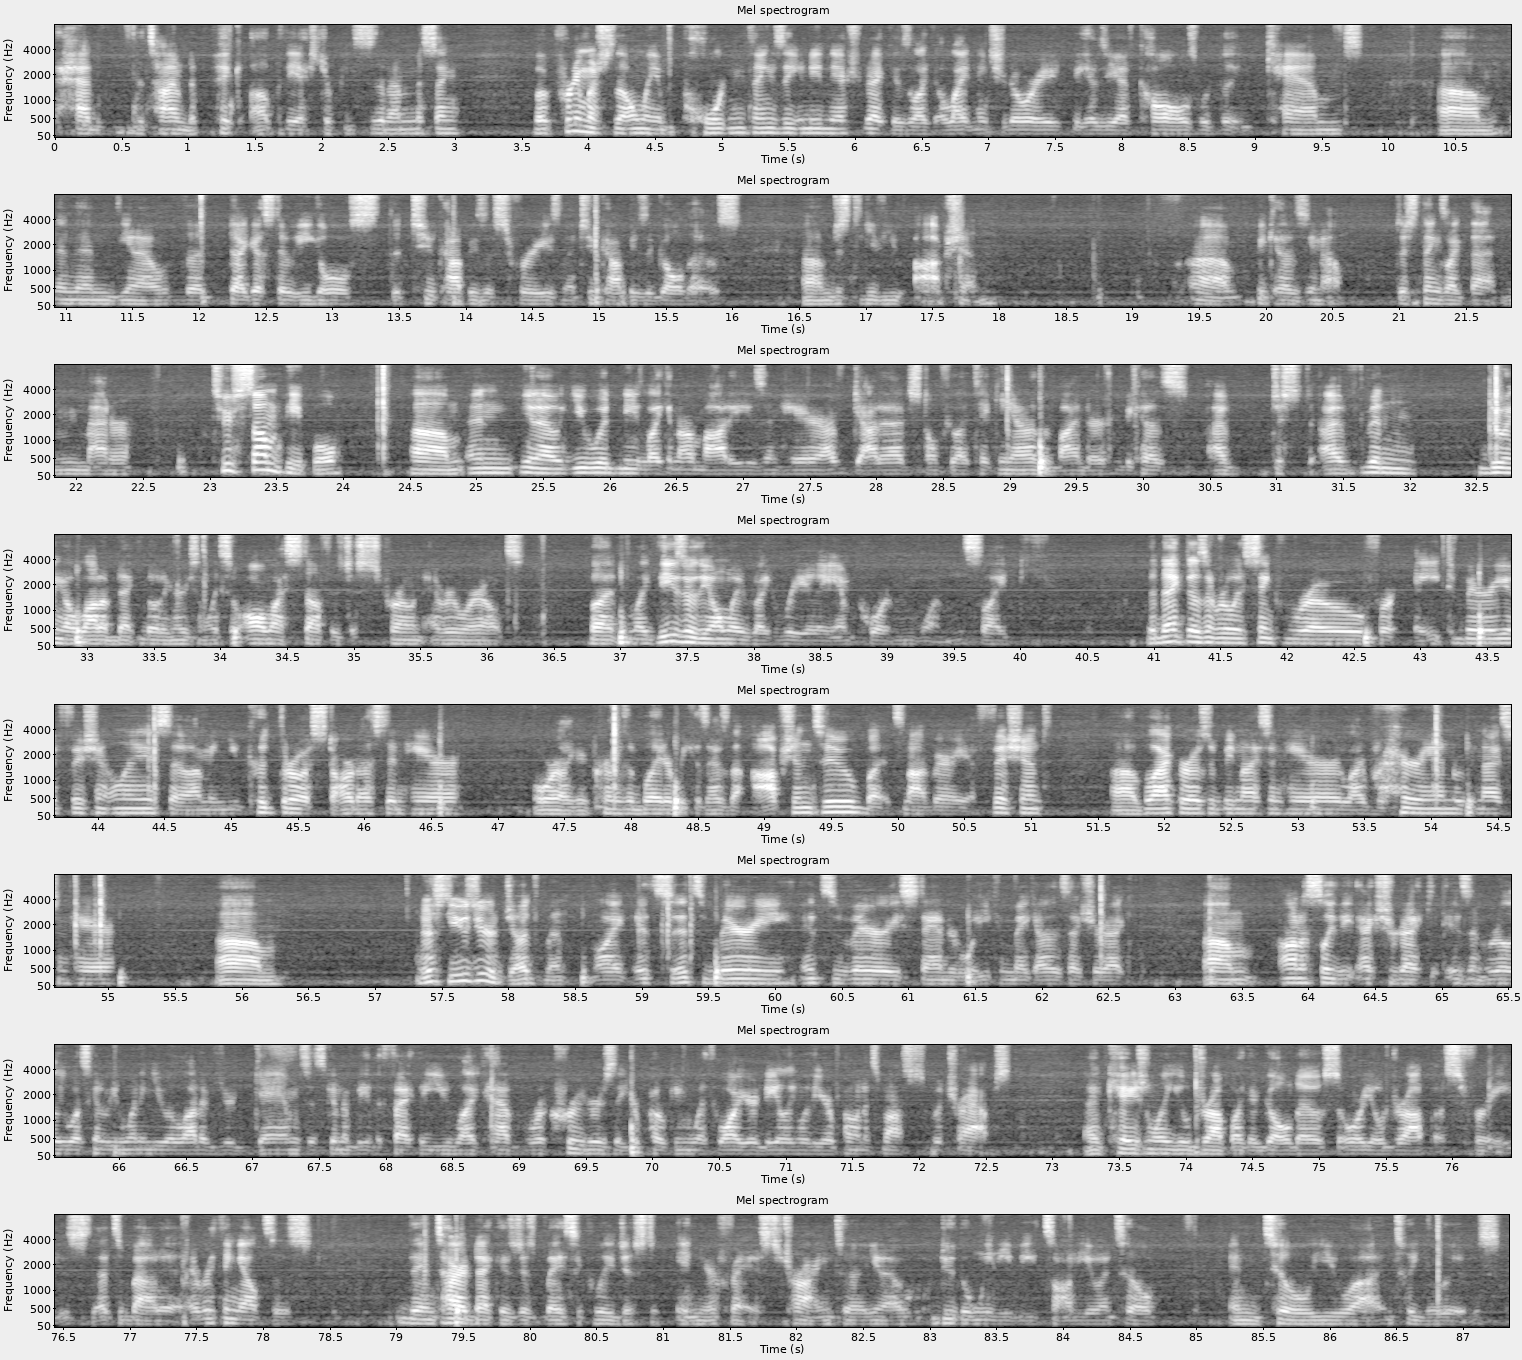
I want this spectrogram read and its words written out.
had the time to pick up the extra pieces that I'm missing. But pretty much the only important things that you need in the extra deck is like a Lightning Chidori because you have calls with the cams. Um, and then, you know, the Daigusto Eagles, the two copies of Sphreeze, and the two copies of Goldos, um, just to give you option. Um, because, you know, just things like that matter to some people. Um, and, you know, you would need like an Armades in here. I've got it. I just don't feel like taking out of the binder because I've just, I've been doing a lot of deck building recently, so all my stuff is just strewn everywhere else. But like these are the only like really important ones. Like the deck doesn't really sync row for eight very efficiently, so I mean you could throw a Stardust in here or like a Crimson Blader because it has the option to, but it's not very efficient. Uh, Black Rose would be nice in here. Librarian would be nice in here. Um, just use your judgment. Like it's it's very it's very standard what you can make out of this extra deck. Um, honestly, the extra deck isn't really what's going to be winning you a lot of your games. It's going to be the fact that you like have recruiters that you're poking with while you're dealing with your opponent's monsters with traps. Occasionally, you'll drop like a Goldos or you'll drop a Freeze. That's about it. Everything else is the entire deck is just basically just in your face, trying to you know do the weenie beats on you until until you uh, until you lose.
